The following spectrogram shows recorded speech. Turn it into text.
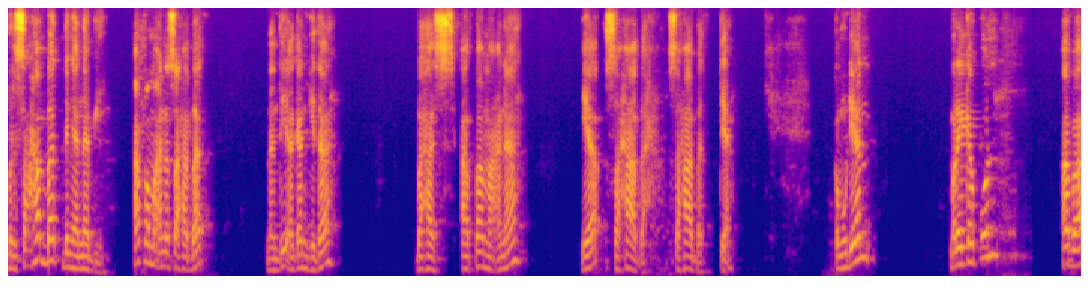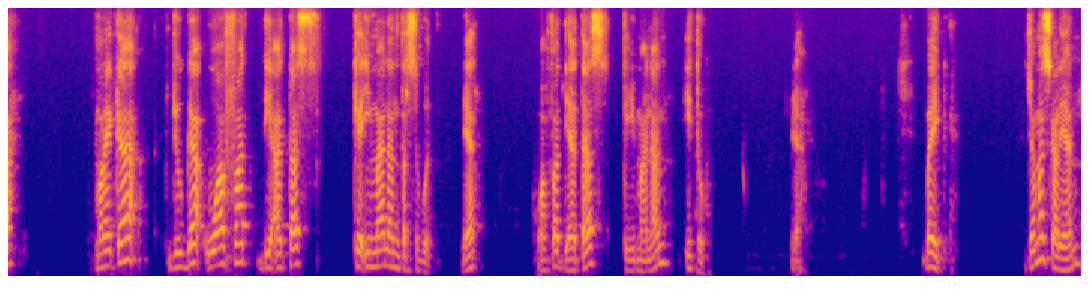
bersahabat dengan Nabi. Apa makna sahabat? Nanti akan kita bahas apa makna ya sahabah, sahabat ya. Kemudian mereka pun apa? Mereka juga wafat di atas keimanan tersebut, ya. Wafat di atas keimanan itu. Ya. Baik. Jamaah sekalian,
